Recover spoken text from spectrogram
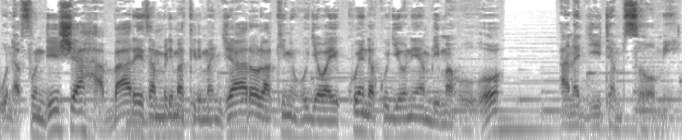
Unafundisha habari za mlima Kilimanjaro lakini hujawahi kwenda kujionea mlima huo, anajiita msomi.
